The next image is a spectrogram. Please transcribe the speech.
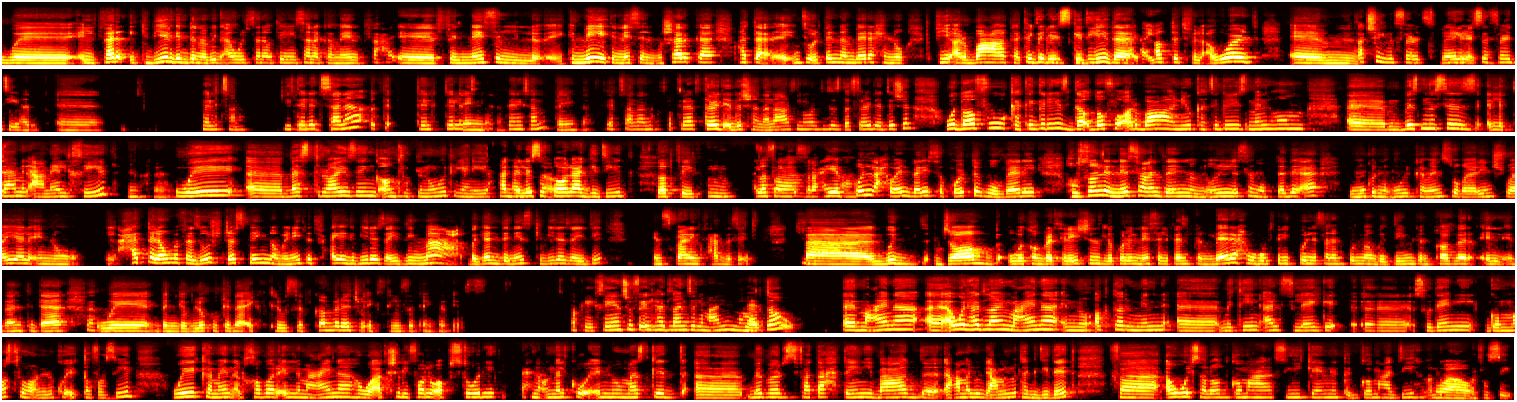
والفرق كبير جدا ما بين أول سنة وتاني سنة كمان. آه، في الناس ال- كمية الناس المشاركة. حتى انت قلت لنا امبارح إنه في أربعة categories جديدة. اتحطت في ال award It's actually the third ثالث سنة. دي تالت ثالث سنة. ت- تالت تاني تالت سنة. تاني سنة؟ تاني ثالث سنة. أنا فاكراها third edition. أنا عارفة إن هو is the third edition. وضافوا categories ده ضافوا أربعة new categories منهم businesses اللي بتعمل أعمال خير و best rising entrepreneur. يعني حد لسه. طالع جديد. لطيف. لطيف الصراحه هي في آه. كل الأحوال very supportive و very خصوصا للناس فعلا زي ما بنقول لسه مبتدئة. وممكن نقول كمان صغيرين شوية لأنه حتى لو ما فازوش just being nominated في حاجة كبيرة زي دي مع بجد ناس كبيرة زي دي inspiring في حد ذاته. ف good job و congratulations لكل الناس اللي فازت امبارح و hopefully كل سنة نكون موجودين بنكفر الايفنت ده وبنجيب لكم كده exclusive coverage و exclusive interviews. okay خلينا نشوف إيه ال headlines اللي معانا النهارده. معانا آه، أول headline معانا إنه أكتر من 200 ألف لاجئ آه، سوداني جم مصر وهقول لكم إيه التفاصيل. وكمان الخبر اللي معانا هو actually follow up story إحنا قلنا لكم إنه مسجد آه، بيبرز فتح تاني بعد عملوا عملوا تجديدات. فأول صلاة جمعة فيه كانت الجمعة دي. هنقول. لكم التفاصيل.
